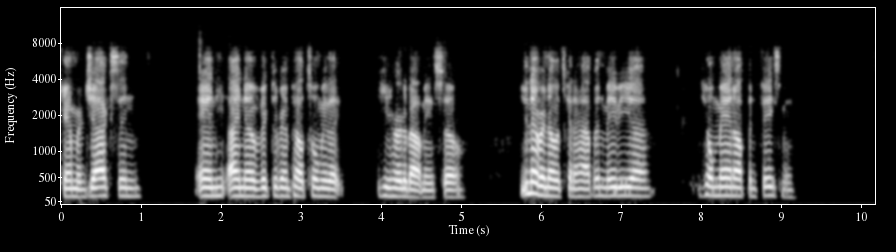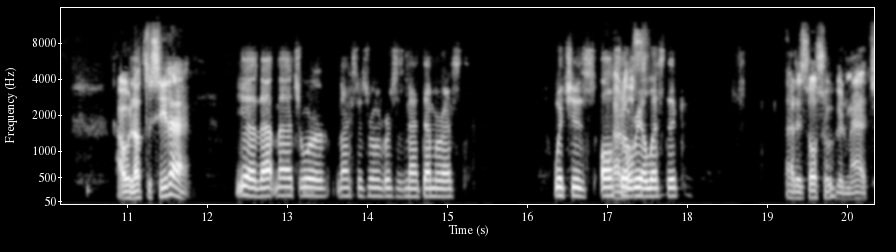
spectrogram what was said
Cameron Jackson, and I know Victor Van Pelt told me that he heard about me. So you never know what's gonna happen. Maybe uh he'll man up and face me. I would love to see that. Yeah, that match or Maximus Roman versus Matt Demarest, which is also also- realistic. That is also a good match.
